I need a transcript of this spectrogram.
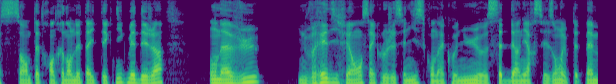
sans peut-être rentrer dans le détail technique, mais déjà, on a vu une vraie différence avec l'OGC Nice qu'on a connu cette dernière saison et peut-être même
